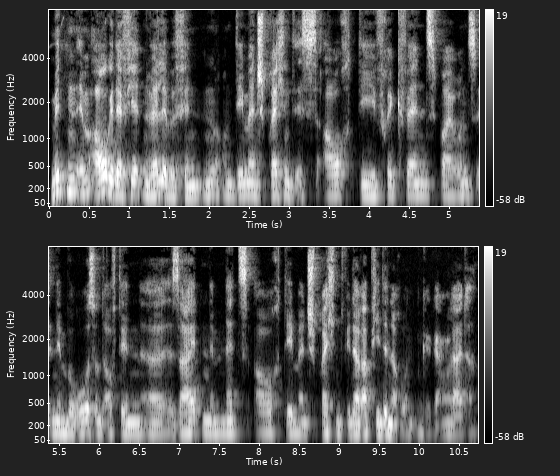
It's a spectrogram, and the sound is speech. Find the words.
mitten im Auge der vierten Welle befinden. Und dementsprechend ist auch die Frequenz bei uns in den Büros und auf den äh, Seiten im Netz auch dementsprechend wieder rapide nach unten gegangen, leider.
